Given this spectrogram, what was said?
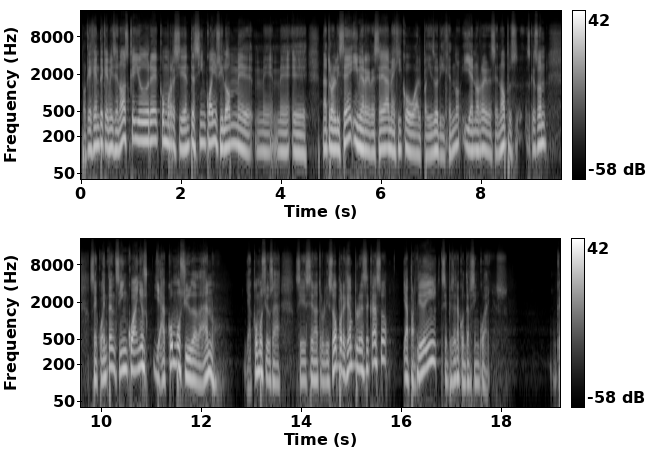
Porque hay gente que me dice, no, es que yo duré como residente cinco años y luego me, me, eh, naturalicé y me regresé a México o al país de origen, ¿no? Y ya no regresé. No, pues es que son, se cuentan cinco años ya como ciudadano. Ya como si, o sea, si se naturalizó, por ejemplo, en ese caso, y a partir de ahí se empiezan a contar cinco años. ¿Ok?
